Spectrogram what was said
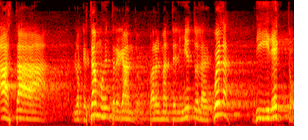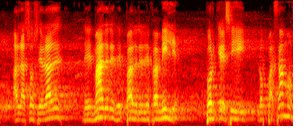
hasta lo que estamos entregando para el mantenimiento de las escuelas directo a las sociedades de madres, de padres de familia, porque si lo pasamos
